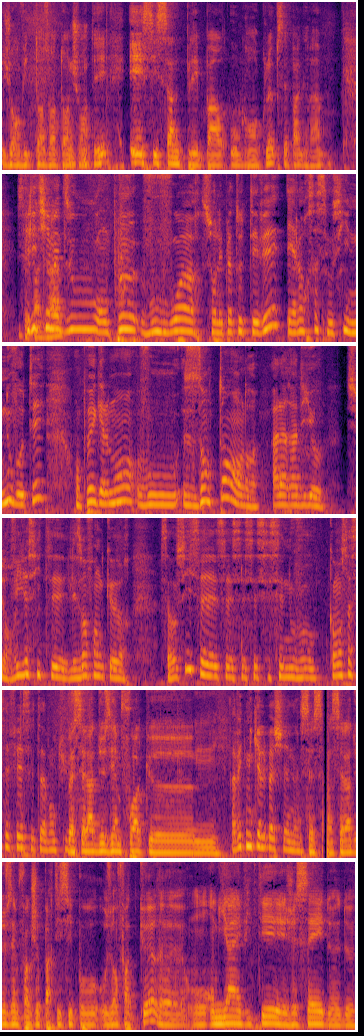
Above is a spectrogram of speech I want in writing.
j'ai envie de temps en temps de chanter. Et si ça ne plaît pas au grand club, c'est pas grave. Felice Mazzu, on peut vous voir sur les plateaux de TV. Et alors ça, c'est aussi une nouveauté. On peut également vous entendre à la radio sur Vivacité, les enfants de cœur. Ça aussi, c'est nouveau. Comment ça s'est fait cette aventure? Ben, C'est la deuxième fois que. Avec Michael Pachen. C'est ça. C'est la deuxième fois que je participe aux, aux enfants de cœur. Euh, on, on m'y a invité et j'essaye de, de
